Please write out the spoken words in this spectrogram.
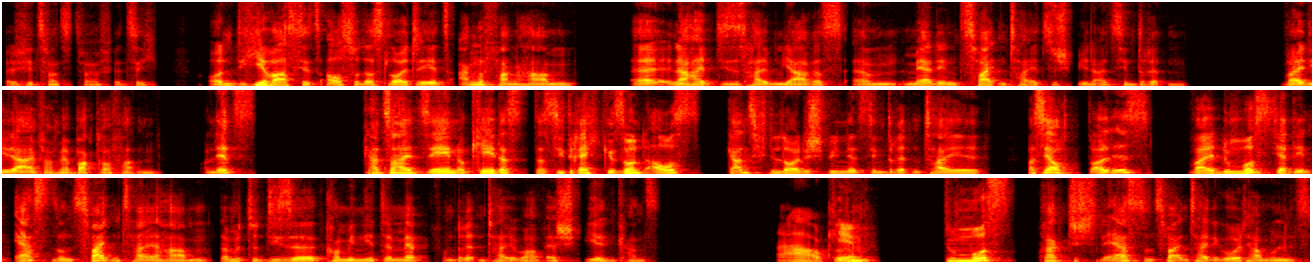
Battlefield 2042. Und hier war es jetzt auch so, dass Leute jetzt angefangen haben, äh, innerhalb dieses halben Jahres ähm, mehr den zweiten Teil zu spielen als den dritten. Weil die da einfach mehr Bock drauf hatten. Und jetzt kannst du halt sehen, okay, das, das sieht recht gesund aus ganz viele Leute spielen jetzt den dritten Teil, was ja auch toll ist, weil du musst ja den ersten und zweiten Teil haben, damit du diese kombinierte Map vom dritten Teil überhaupt erst spielen kannst. Ah, okay. Und du musst praktisch den ersten und zweiten Teil geholt haben und,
